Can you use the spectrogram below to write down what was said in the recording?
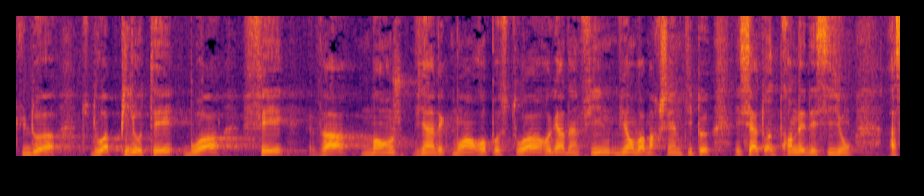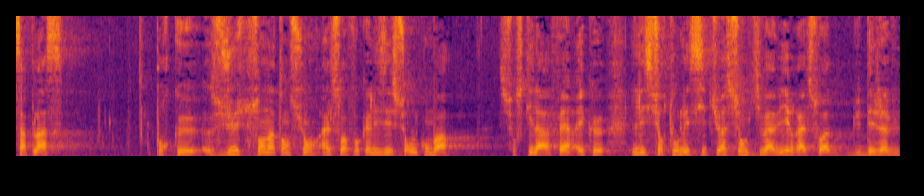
Tu dois, tu dois piloter, bois, fais, va, mange, viens avec moi, repose-toi, regarde un film, viens, on va marcher un petit peu. Et c'est à toi de prendre des décisions à sa place pour que juste son attention, elle soit focalisée sur le combat sur ce qu'il a à faire et que les, surtout les situations qu'il va vivre, elles soient du déjà vu.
